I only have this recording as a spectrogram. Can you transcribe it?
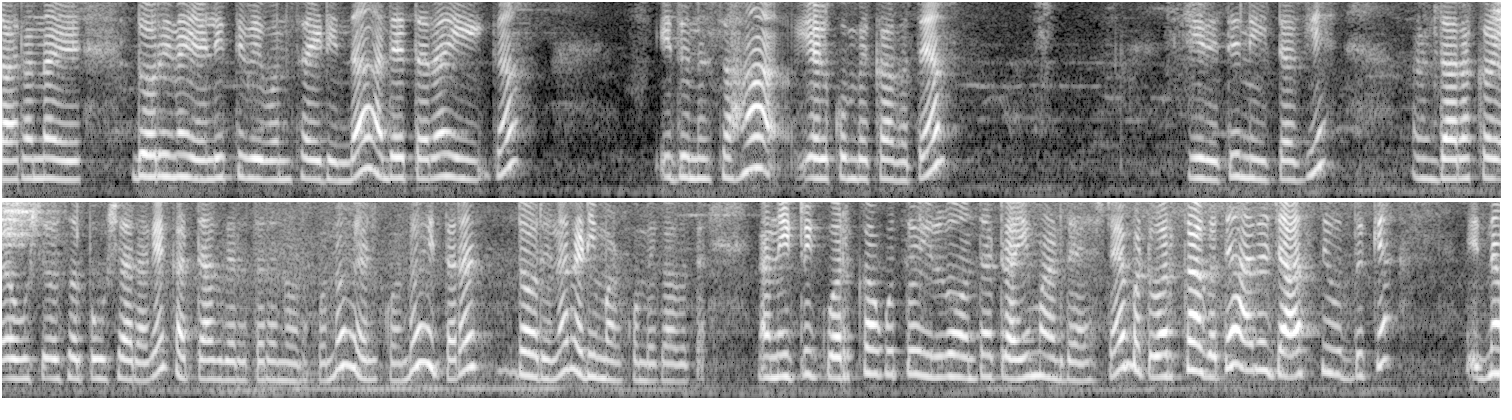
ದಾರನ ಡೋರಿನ ಎಳಿತೀವಿ ಒಂದು ಸೈಡಿಂದ ಅದೇ ಥರ ಈಗ ಇದನ್ನು ಸಹ ಎಳ್ಕೊಬೇಕಾಗುತ್ತೆ. ಈ ರೀತಿ ನೀಟಾಗಿ ದಾರ ಕ ಹುಷ ಸ್ವಲ್ಪ ಹುಷಾರಾಗಿ ಕಟ್ ಆಗದಿರೋ ಥರ ನೋಡಿಕೊಂಡು, ಹೇಳ್ಕೊಂಡು ಈ ಥರ ಡೋರಿನ ರೆಡಿ ಮಾಡ್ಕೊಬೇಕಾಗುತ್ತೆ. ನಾನು ಈ ಟ್ರಿಕ್ ವರ್ಕ್ ಆಗುತ್ತೋ ಇಲ್ವೋ ಅಂತ ಟ್ರೈ ಮಾಡಿದೆ ಅಷ್ಟೇ ಬಟ್ ವರ್ಕ್ ಆಗುತ್ತೆ, ಆದರೆ ಜಾಸ್ತಿ ಉದ್ದಕ್ಕೆ ಇದನ್ನ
